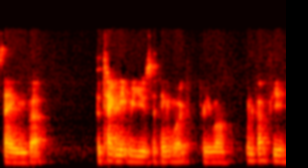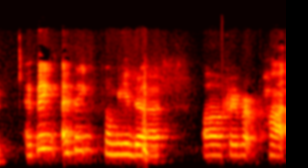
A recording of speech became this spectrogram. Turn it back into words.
thing, but the technique we used, I think, worked pretty well. What about for you? I think I think for me the uh, favorite part,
